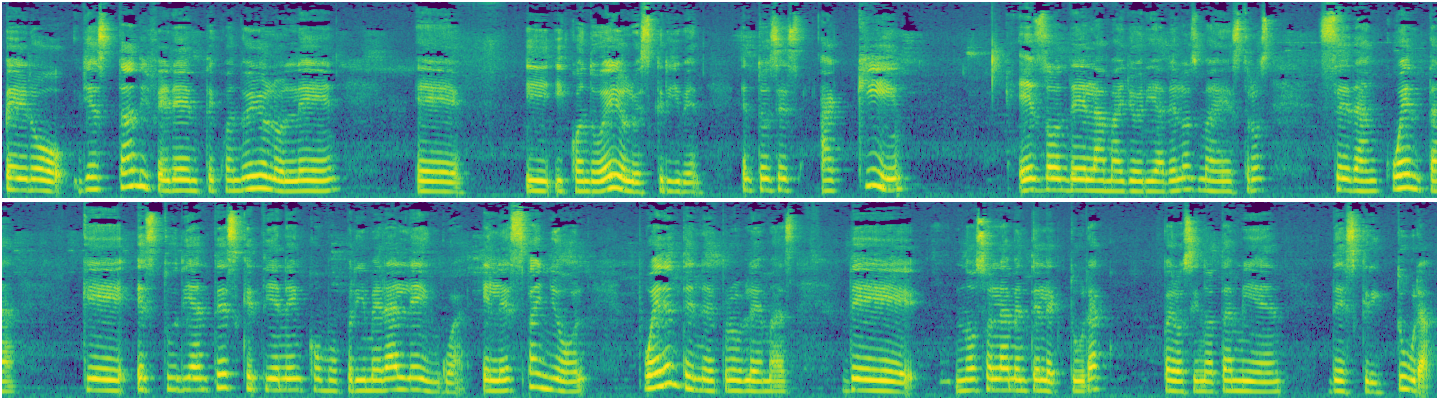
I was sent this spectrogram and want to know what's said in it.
pero ya es tan diferente cuando ellos lo leen eh, y, y cuando ellos lo escriben. Entonces aquí es donde la mayoría de los maestros se dan cuenta que estudiantes que tienen como primera lengua el español pueden tener problemas de no solamente lectura, pero sino también de escritura,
